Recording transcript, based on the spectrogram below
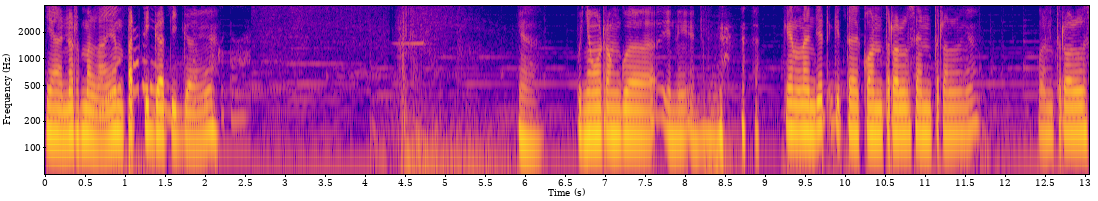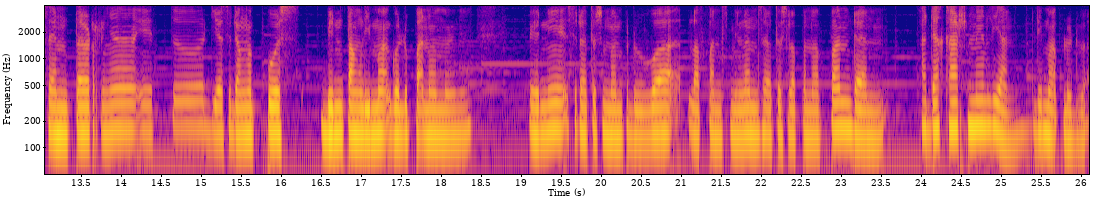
Ya normal lah ya empat tiga tiga ya. Ya punya orang gua ini, ini. oke lanjut kita kontrol sentralnya kontrol centernya itu dia sedang ngepush bintang 5 gue lupa namanya. Ini 192 89 188 dan ada Carnelian 52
